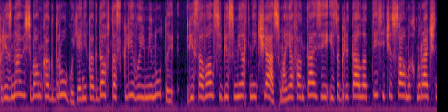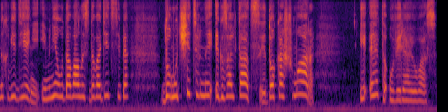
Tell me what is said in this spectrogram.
Признаюсь вам как другу, я никогда в тоскливые минуты рисовал себе смертный час. Моя фантазия изобретала тысячи самых мрачных видений, и мне удавалось доводить себя до мучительной экзальтации, до кошмара. И это, уверяю вас,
